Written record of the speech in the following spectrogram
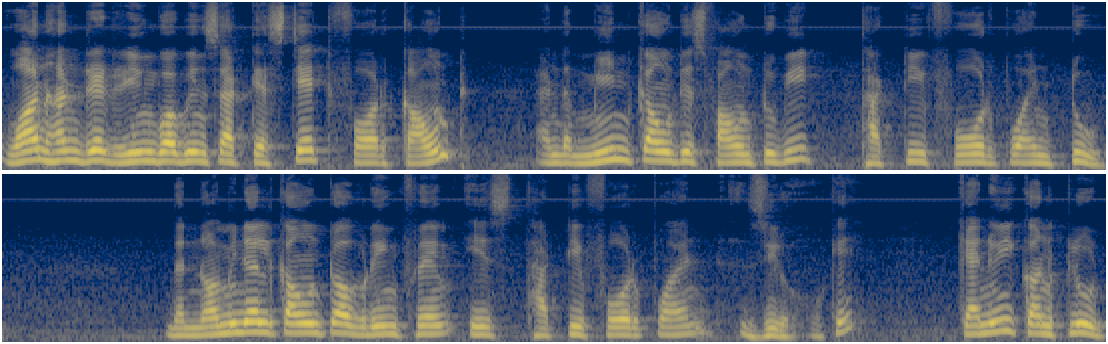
100 ring bobbins are tested for count and the mean count is found to be 34.2. The nominal count of ring frame is 34.0. Okay. Can we conclude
